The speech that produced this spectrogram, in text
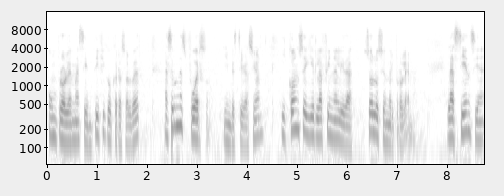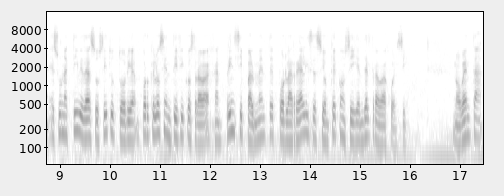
un problema científico que resolver, hacer un esfuerzo, investigación y conseguir la finalidad, solución del problema. La ciencia es una actividad sustitutoria porque los científicos trabajan principalmente por la realización que consiguen del trabajo en sí. 90.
